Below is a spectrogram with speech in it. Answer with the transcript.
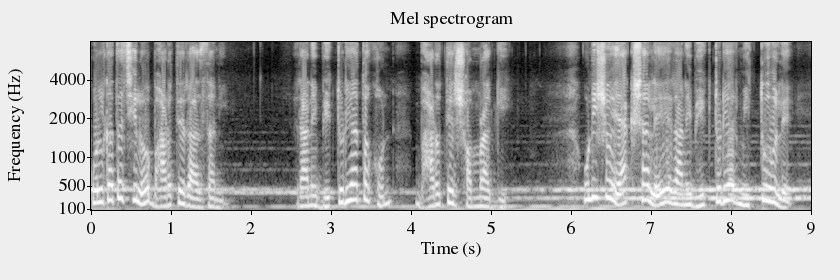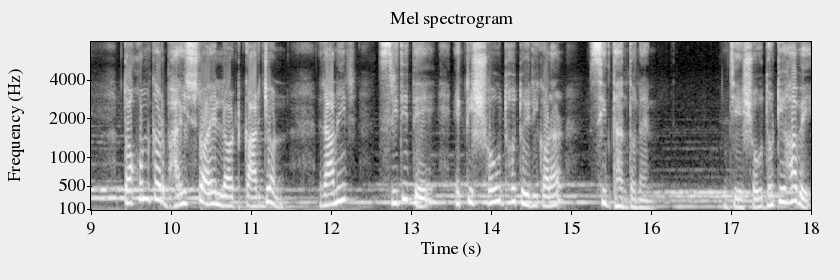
কলকাতা ছিল ভারতের রাজধানী। রানী ভিক্টোরিয়া তখন ভারতের সম্রাজ্ঞী। উনিশশো এক সালে রানী ভিক্টোরিয়ার মৃত্যু হলে তখনকার ভাইসরয় লর্ড কার্জন রানীর স্মৃতিতে একটি সৌধ তৈরি করার সিদ্ধান্ত নেন। যে সৌধটি হবে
